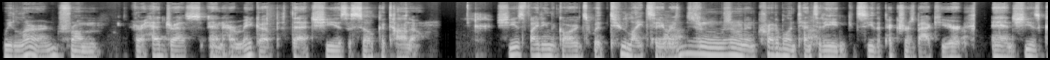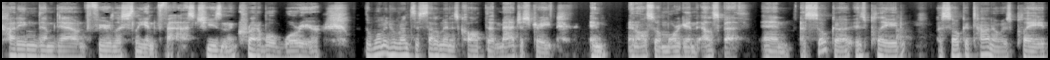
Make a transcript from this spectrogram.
we learn from her headdress and her makeup that she is Ahsoka Tano. She is fighting the guards with two lightsabers, zoom, zoom, incredible intensity. You can see the pictures back here. And she is cutting them down fearlessly and fast. She's an incredible warrior. The woman who runs the settlement is called the magistrate, and and also Morgan Elsbeth. And Ahsoka is played, Ahsoka Tano is played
